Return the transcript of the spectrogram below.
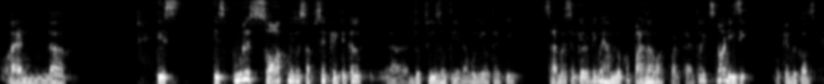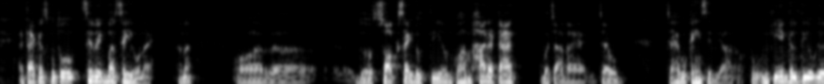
एंड इस इस पूरे सॉक में जो सबसे क्रिटिकल जो चीज़ होती है ना, वो ये होता है कि साइबर सिक्योरिटी में हम लोग को पढ़ना बहुत पड़ता है। तो it's not easy okay because attackers को तो सिर्फ़ एक बार सही होना है है ना? और जो सॉक साइड होती है, उनको हम हर अटैक बचाना है, चाहे वो चाहे वो कहीं से भी आ रहा हो। तो उनकी एक गलती होगी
